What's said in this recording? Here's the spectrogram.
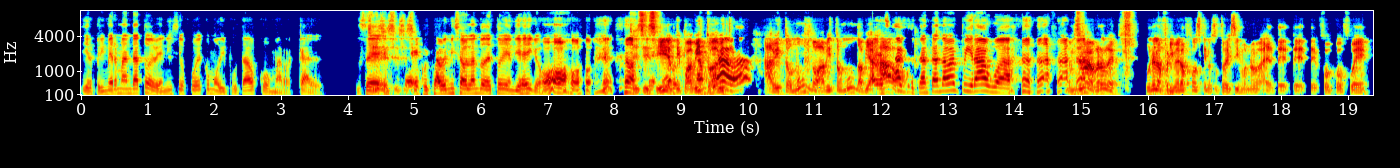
el primer mandato de Benicio fue como diputado comarcal. Usted sí, sí, sí, escucha a Benicio hablando de esto hoy en día y que, oh, sí, sí, sí, el tipo ha visto, ha visto, ha visto mundo, ha visto mundo, ha viajado. Exacto, andaba en Piragua. A mí se me acuerdo que uno de los primeros posts que nosotros hicimos ¿no? de, de, de, Foco fue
